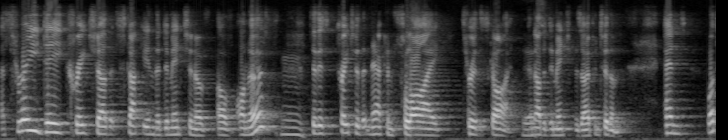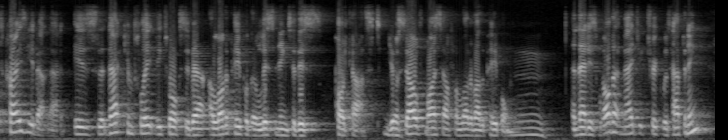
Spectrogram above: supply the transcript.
a 3D creature that's stuck in the dimension of, of on Earth hmm. to this creature that now can fly through the sky. Yes. Another dimension is open to them. And what's crazy about that is that that completely talks about a lot of people that are listening to this podcast, yourself, myself, and a lot of other people. Hmm. And that is, while that magic trick was happening,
